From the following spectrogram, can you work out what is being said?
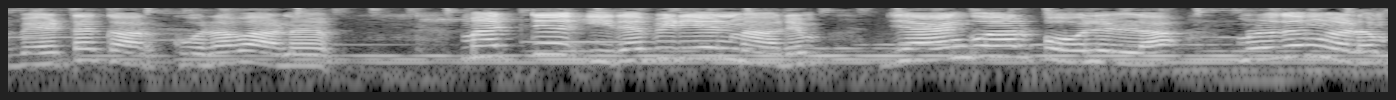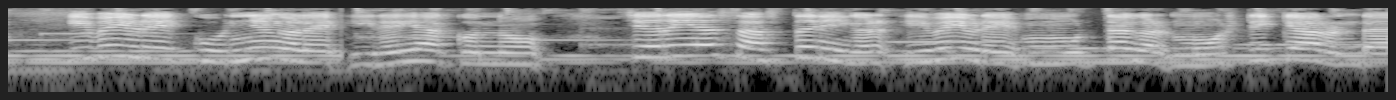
വേട്ടക്കാർ കുറവാണ്. മറ്റ് ഇരപിടിയന്മാരും ജാങ്വാർ പോലുള്ള മൃഗങ്ങളും ഇവയുടെ കുഞ്ഞുങ്ങളെ ഇരയാക്കുന്നു. ചെറിയ സസ്തനികൾ ഇവയുടെ മുട്ടകൾ മോഷ്ടിക്കാറുണ്ട്.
